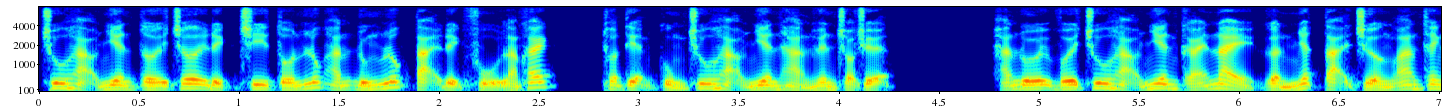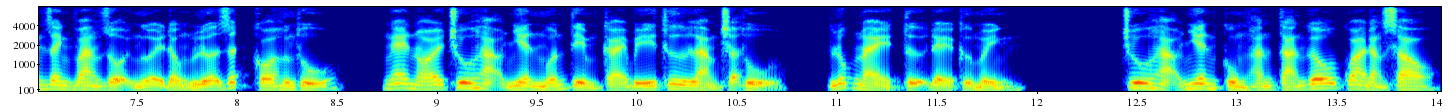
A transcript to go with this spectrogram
chu hạo nhiên tới chơi địch chi tốn lúc hắn đúng lúc tại địch phủ làm khách, thuận tiện cùng chu hạo nhiên hàn huyên trò chuyện. Hắn đối với chu hạo nhiên cái này gần nhất tại trường an thanh danh vang dội người đồng lứa rất có hứng thú, nghe nói chu hạo nhiên muốn tìm cái bí thư làm trợ thủ, lúc này tự để cử mình. Chu hạo nhiên cùng hắn tán gẫu qua đằng sau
